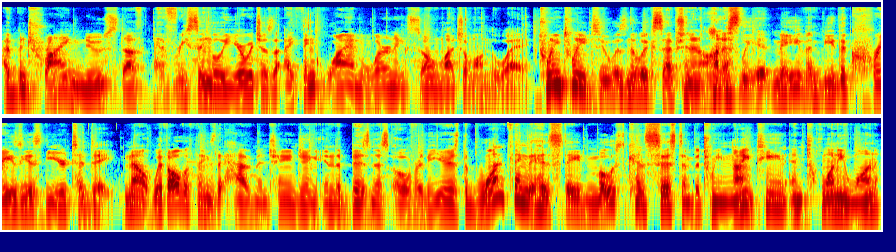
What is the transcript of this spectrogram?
I've been trying new stuff every single year, which is I think why I'm learning so much along the way. 2022 was no exception and honestly, it may even be the craziest year to date. Now, with all the things that have been changing in the business over the years, the one thing that has stayed most consistent between 19 and 21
